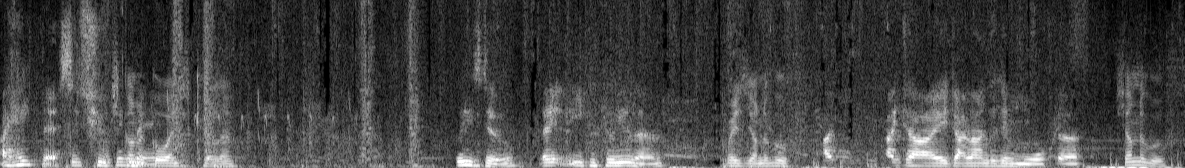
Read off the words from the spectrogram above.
I hate this. it's shooting me. Shooting gonna me. go and just kill him. Please do. They, he can kill you then. Where is he on the roof? I, I died. I landed in water. He's on the roof?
